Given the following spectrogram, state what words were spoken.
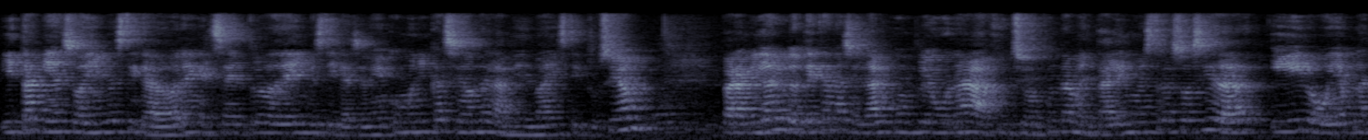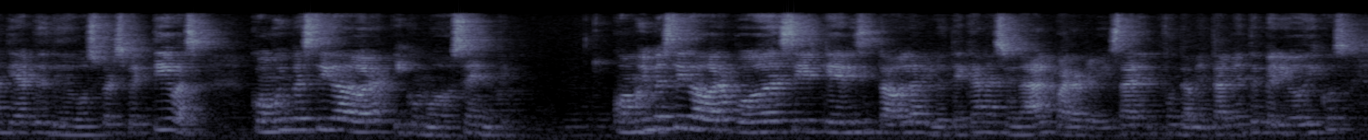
y también soy investigadora en el Centro de Investigación y Comunicación de la misma institución. Para mí la Biblioteca Nacional cumple una función fundamental en nuestra sociedad y lo voy a plantear desde dos perspectivas, como investigadora y como docente. Como investigadora puedo decir que he visitado la Biblioteca Nacional para revisar fundamentalmente periódicos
